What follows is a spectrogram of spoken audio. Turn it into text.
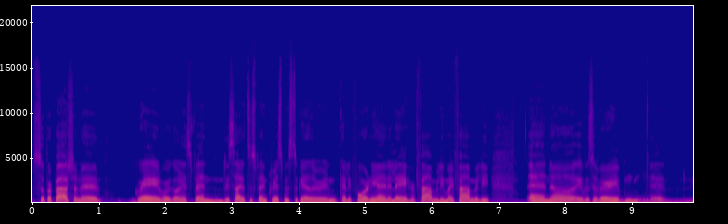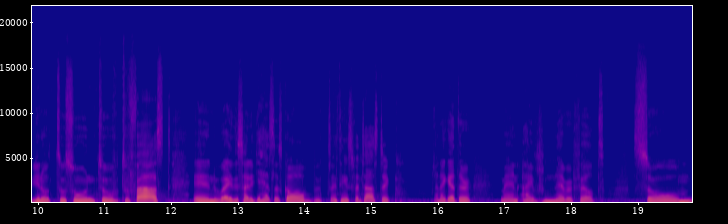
Super passionate great we're going to spend decided to spend christmas together in california in la her family my family. And uh, it was a very mm, uh, you know too soon too too fast. And i decided yes let's go. I think it's fantastic. And i get there man i've never felt so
